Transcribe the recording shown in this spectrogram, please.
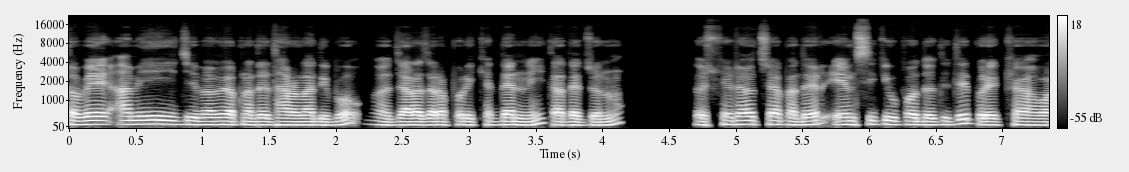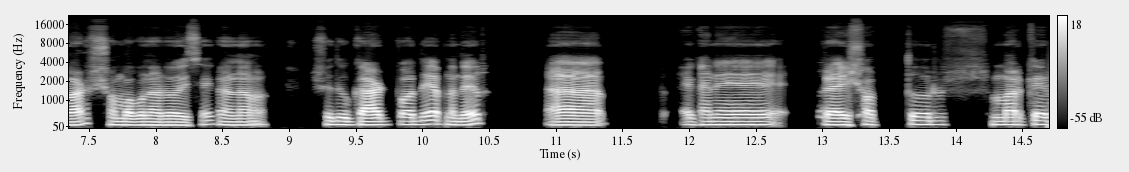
তবে আমি যেভাবে আপনাদের ধারণা দিব যারা, যারা পরীক্ষা দেননি তাদের জন্য। তো সেটা হচ্ছে আপনাদের এমসিকিউ পদ্ধতিতে পরীক্ষা হওয়ার সম্ভাবনা রয়েছে। কেননা শুধু গার্ড পদে আপনাদের এখানে প্রায় ৭০ মার্কের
